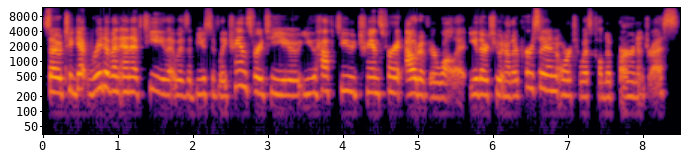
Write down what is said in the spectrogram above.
So to get rid of an NFT that was abusively transferred to you, you have to transfer it out of your wallet, either to another person or to what's called a burn address.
